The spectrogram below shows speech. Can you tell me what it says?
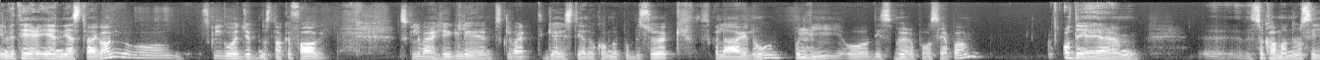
invitere én gjest hver gang. og skulle gå i dybden og snakke fag. Det skulle være hyggelig, det skulle være et gøy sted å komme på besøk. Skal lære noe, både vi og de som hører på og ser på. Og det eh, Så kan man jo si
